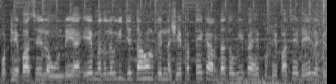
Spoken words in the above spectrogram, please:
ਪੁੱਠੇ ਪਾਸੇ ਲਾਉਂਦੇ ਆ। ਇਹ ਮਤਲਬ ਕਿ ਜਿੱਦਾਂ ਹੁਣ ਕੋਈ ਨਸ਼ੇ ਪੱਤੇ ਕਰਦਾ ਤਾਂ ਉਹ ਵੀ ਪੈਸੇ ਪੁੱਠੇ ਪਾਸੇ ਡੇ ਲੱਗਣ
